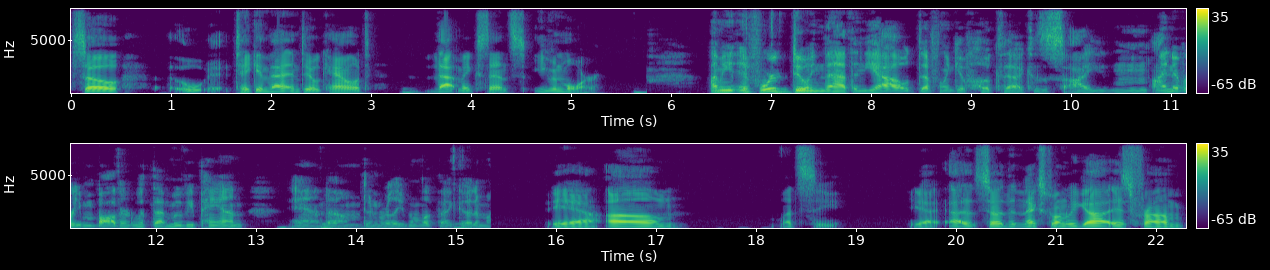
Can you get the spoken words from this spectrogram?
So, taking that into account, that makes sense even more. I mean, if we're doing that, then yeah, I'll definitely give Hook that because I mm, I never even bothered with that movie Pan, and um, didn't really even look that good in my. Yeah. Um. Let's see. Yeah. Uh, so the next one we got is from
